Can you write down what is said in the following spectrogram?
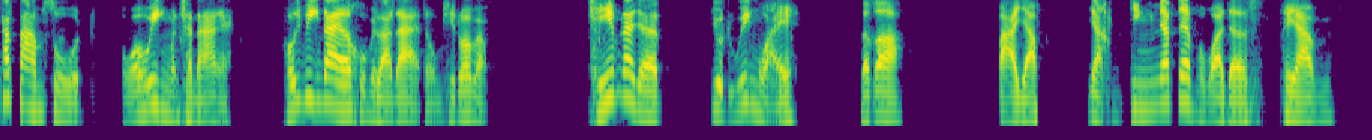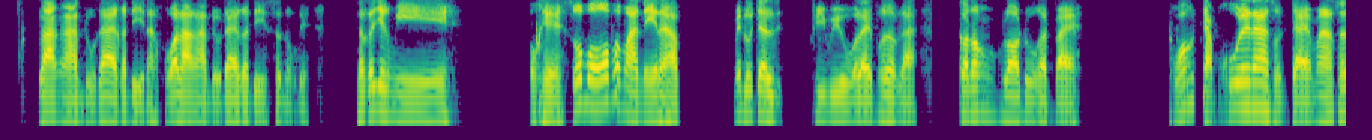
ถ้าตามสูตรผมว่าวิ่งมันชนะไง เพราะวิ่งได้ก็คุมเวลาได้ แต่ผมคิดว่าแบบชีฟน่าจะหยุดวิ่งไหว แล้วก็ปายับ อยากจริงเนี่ยเนี่ยผมอาจจะพยายามลางานดูได้ก็ดีนะเพราะว่าลางานดูได้ก็ดีสนุกดี แล้วก็ยังมี โอเคโซโบก็ประมาณนี้นะครับ ไม่รู้จะพรีวิวอะไรเพิ่มแล้ว ก็ต้องรอดูกันไปผมว่าจับคู่ได้น่าสนใจมาก ถ้า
